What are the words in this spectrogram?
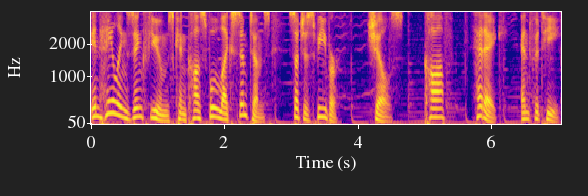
Inhaling zinc fumes can cause flu-like symptoms such as fever, chills, cough, headache, and fatigue.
